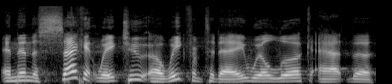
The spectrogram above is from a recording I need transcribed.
And then the second week, two, a week from today, we'll look at the,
